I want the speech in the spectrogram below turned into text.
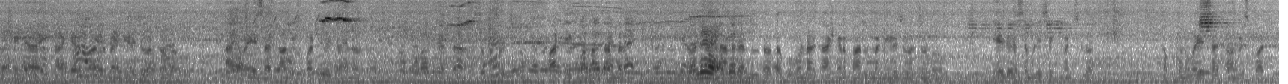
ముఖ్యంగా ఈ కాకినాడ పార్లమెంట్ నియోజకవర్గంలో ఆయన వైఎస్ఆర్ కాంగ్రెస్ పార్టీలో జాయిన్ అవుతాం ఆయన అన్నదండలతో తప్పకుండా కాకినాడ పార్లమెంట్ నియోజకవర్గంలో ఏడు అసెంబ్లీ సెగ్మెంట్స్లో తప్పకుండా వైఎస్ఆర్ కాంగ్రెస్ పార్టీ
